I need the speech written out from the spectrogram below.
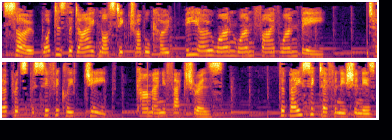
So, what does the diagnostic trouble code B01151B interpret specifically Jeep car manufacturers? The basic definition is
